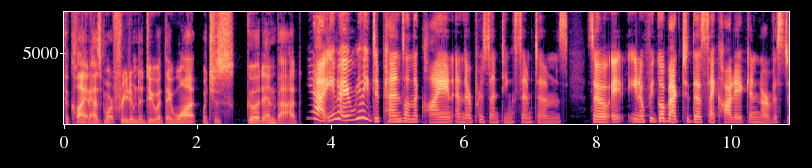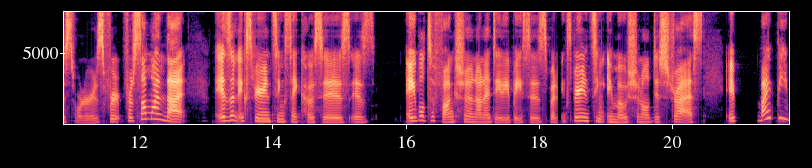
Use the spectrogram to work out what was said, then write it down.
The client has more freedom to do what they want, which is good and bad. Yeah, you know, it really depends on the client and their presenting symptoms. So, it you know, if we go back to the psychotic and nervous disorders, for for someone that isn't experiencing psychosis is able to function on a daily basis but experiencing emotional distress, it might be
